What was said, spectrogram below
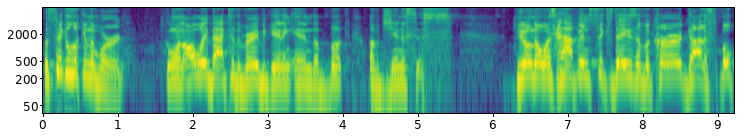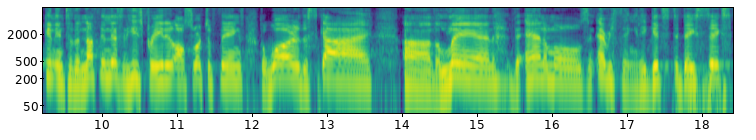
Let's take a look in the Word, going all the way back to the very beginning in the book of Genesis. You don't know what's happened. Six days have occurred. God has spoken into the nothingness, and He's created all sorts of things the water, the sky, uh, the land, the animals, and everything. And He gets to day six.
